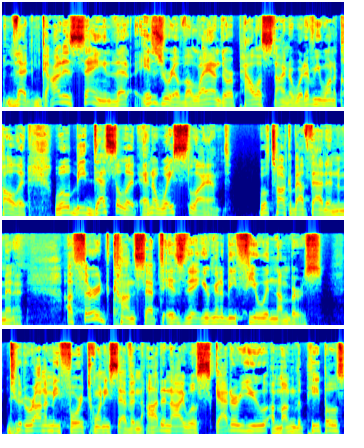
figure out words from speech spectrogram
that God is saying that Israel, the land or Palestine or whatever you want to call it, will be desolate and a wasteland. We'll talk about that in a minute. A third concept is that you're going to be few in numbers. Deuteronomy 4:27 Adonai will scatter you among the peoples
